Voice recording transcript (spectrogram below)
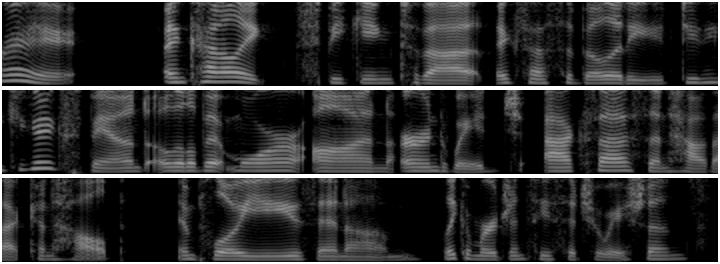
Right. And kind of like speaking to that accessibility, do you think you could expand a little bit more on earned wage access and how that can help employees in um, like emergency situations?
